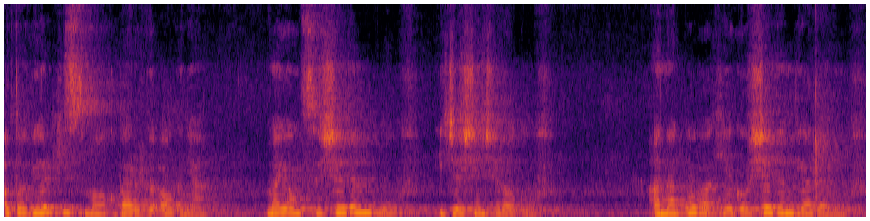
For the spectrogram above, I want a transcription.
Oto wielki smok barwy ognia, mający siedem głów i dziesięć rogów, a na głowach jego siedem diademów,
